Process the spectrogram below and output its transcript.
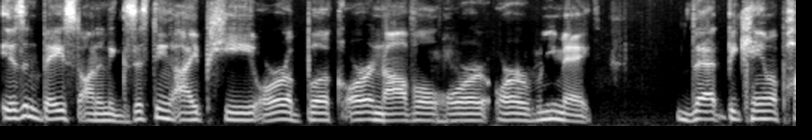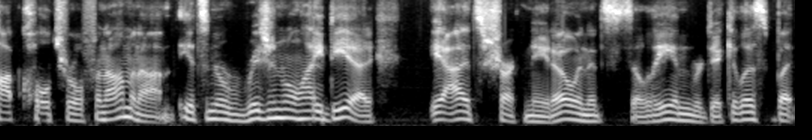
isn't based on an existing IP or a book or a novel or or a remake that became a pop cultural phenomenon. It's an original idea. Yeah, it's Sharknado and it's silly and ridiculous, but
